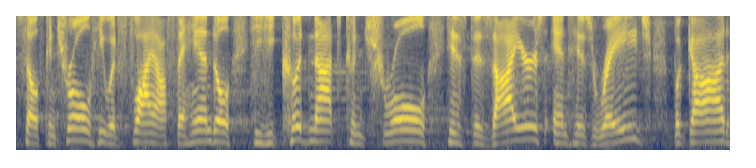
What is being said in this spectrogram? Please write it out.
self control, he would fly off the handle, he, he could not control his desires and his rage. But God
